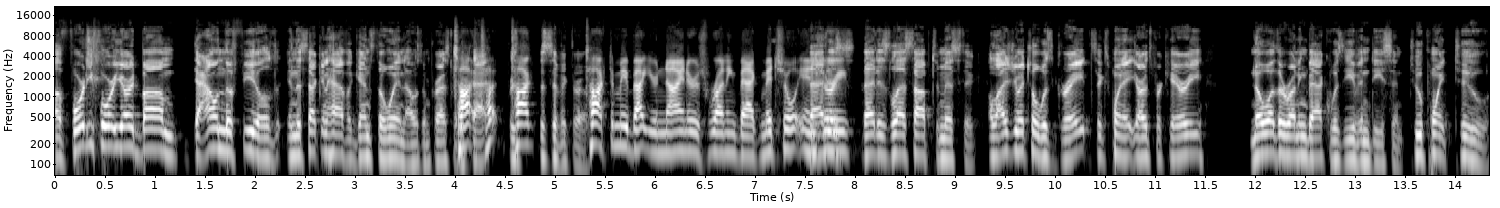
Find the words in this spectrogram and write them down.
a 44 yard bomb down the field in the second half against the wind. I was impressed talk, with that talk, specific throw. Talk to me about your Niners running back Mitchell injury. That is, that is less optimistic. Elijah Mitchell was great, 6.8 yards per carry. No other running back was even decent. 2.2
